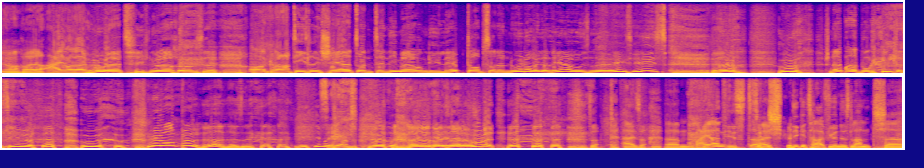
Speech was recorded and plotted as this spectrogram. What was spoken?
Ja. Weil der Eiwanger Hubert sich nur noch ums äh, Agrardiesel schert und äh, nicht mehr um die Laptops, sondern nur noch in der Lederhosen unterwegs ist. Ja. Uh, Schnappatmung inklusive. Uh, uh, Ampel. Ja, also, nicht immer die. Ja. So, also, ähm, Bayern ist als digital führendes Land äh,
